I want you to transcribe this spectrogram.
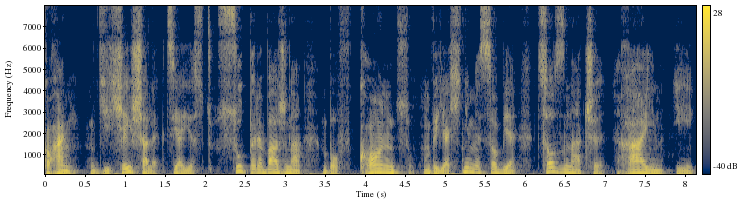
Kochani, dzisiejsza lekcja jest super ważna, bo w końcu wyjaśnimy sobie, co znaczy rein i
